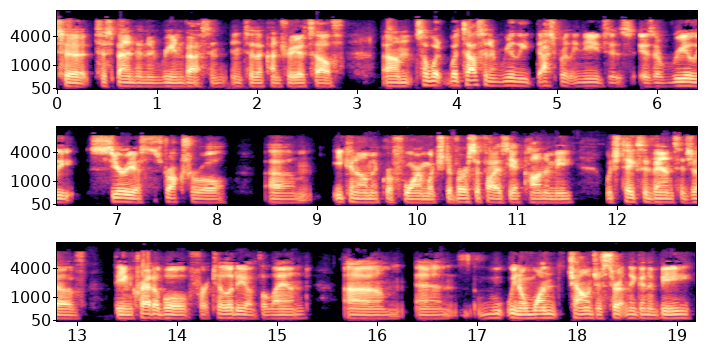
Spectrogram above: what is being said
to to spend and reinvest in, into the country itself. Um, so what what South really desperately needs is is a really serious structural um, economic reform, which diversifies the economy, which takes advantage of the incredible fertility of the land. Um, and you know, one challenge is certainly going to be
